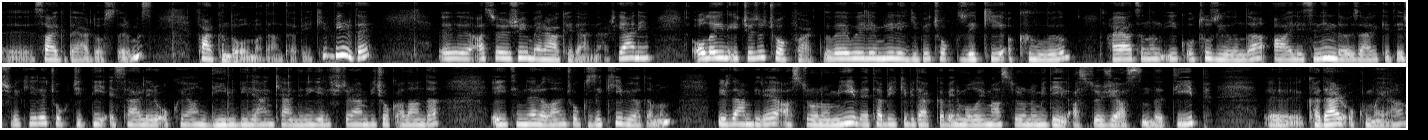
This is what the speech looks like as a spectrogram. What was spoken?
e, saygıdeğer dostlarımız farkında olmadan tabii ki. Bir de e, astrolojiyi merak edenler. Yani olayın iç yüzü çok farklı ve William Lilly gibi çok zeki, akıllı, hayatının ilk 30 yılında ailesinin de özellikle teşvikiyle çok ciddi eserleri okuyan, dil bilen, kendini geliştiren birçok alanda eğitimler alan çok zeki bir adamın birdenbire astronomi ve tabii ki bir dakika benim olayım astronomi değil astroloji aslında deyip e, kader okumaya,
